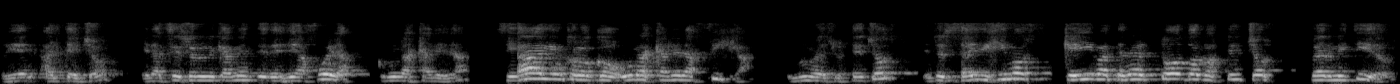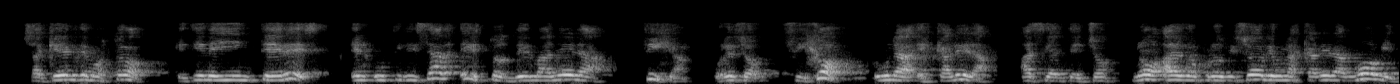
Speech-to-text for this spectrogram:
bien, al techo, el acceso era únicamente desde afuera con una escalera. Si alguien colocó una escalera fija en uno de sus techos, entonces ahí dijimos que iba a tener todos los techos permitidos, ya que él demostró que tiene interés en utilizar esto de manera fija. Por eso fijó una escalera hacia el techo, no algo provisorio, una escalera móvil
